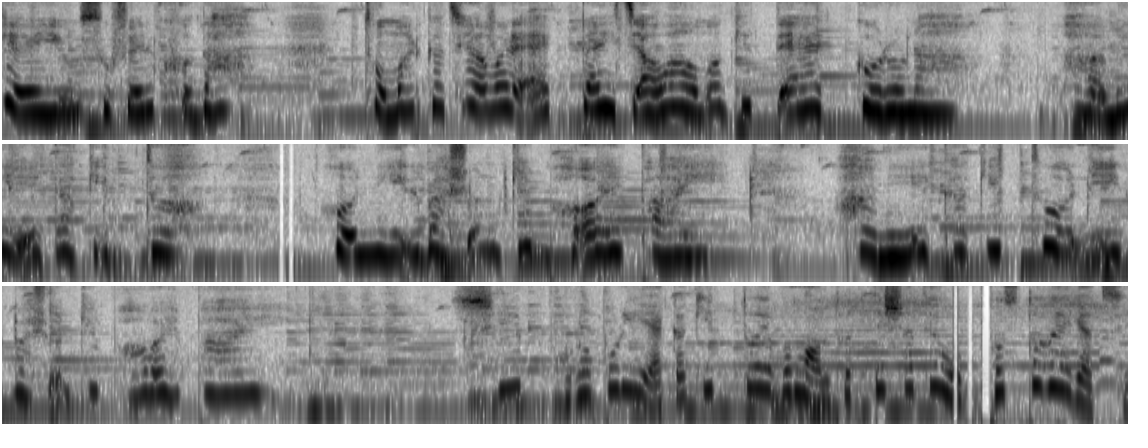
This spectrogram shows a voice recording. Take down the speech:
হে ইউসুফের খোদা, তোমার কাছে আমার একটাই চাওয়া, আমাকে ত্যাগ করো না। আমি একাকিত্ব ও নির্বাসনকে ভয় পাই। আমি একাকিত্ব ও নির্বাসনকে ভয় পাই। সে পুরোপুরি একাকিত্ব এবং অন্ধত্বের সাথে অভ্যস্ত হয়ে গেছে।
